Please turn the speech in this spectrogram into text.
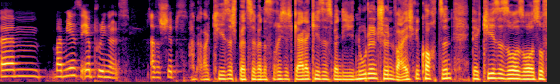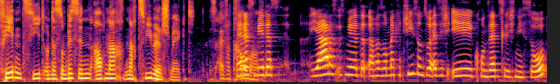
Ähm, bei mir ist es eher Pringles, also Chips. Mann, aber Käsespätzle, wenn das ein richtig geiler Käse ist, wenn die Nudeln schön weich gekocht sind, der Käse so, so, so Fäden zieht und das so ein bisschen auch nach, nach Zwiebeln schmeckt. Ist einfach Nee, traumhaft. mir das, ja, das ist mir, aber so Mac and Cheese und so esse ich eh grundsätzlich nicht so.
